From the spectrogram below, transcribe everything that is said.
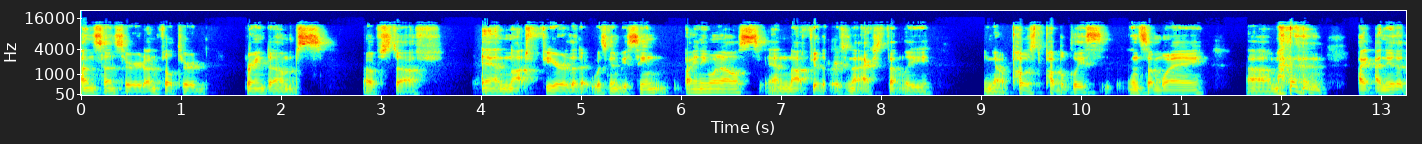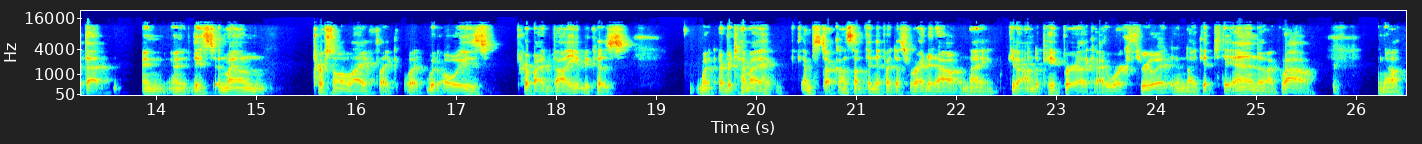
uncensored, unfiltered brain dumps of stuff and not fear that it was going to be seen by anyone else and not fear that it was going to accidentally you know post publicly in some way um, and I, I, knew that that and, at least in my own personal life like what would always provide value because when, every time I am stuck on something, if I just write it out and I get it onto paper, like I work through it and I get to the end and I'm like, wow, you know,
